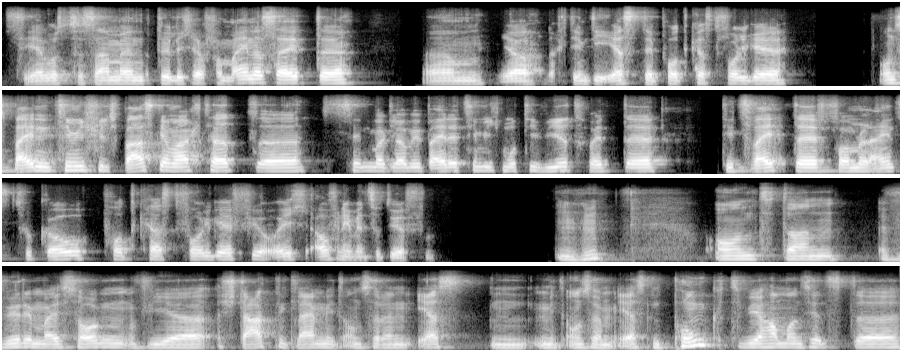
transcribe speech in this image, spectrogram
Servus zusammen, natürlich auch von meiner Seite. Ähm, ja, nachdem die erste Podcast-Folge uns beiden ziemlich viel Spaß gemacht hat, äh, sind wir, glaube ich, beide ziemlich motiviert, heute die zweite Formel 1 to Go Podcast-Folge für euch aufnehmen zu dürfen. Mhm. Und dann würde ich mal sagen, wir starten gleich mit, unseren ersten, mit unserem ersten Punkt. Wir haben uns jetzt äh,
